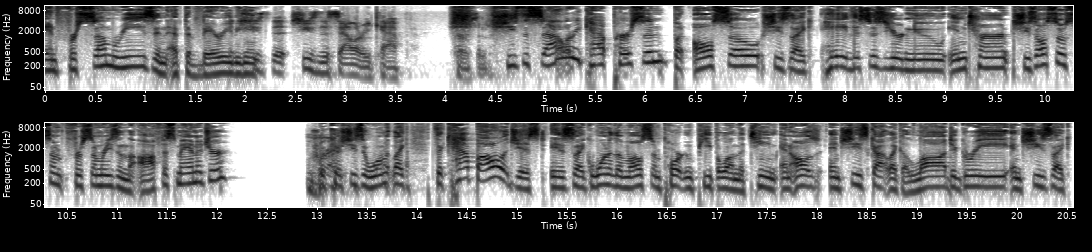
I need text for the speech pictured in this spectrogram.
And for some reason, at the very beginning, She's the she's the salary cap person. she's the salary cap person, but also she's like, "Hey, this is your new intern." She's also some for some reason the office manager because she's a woman. Like the capologist is like one of the most important people on the team, and all and she's got like a law degree, and she's like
